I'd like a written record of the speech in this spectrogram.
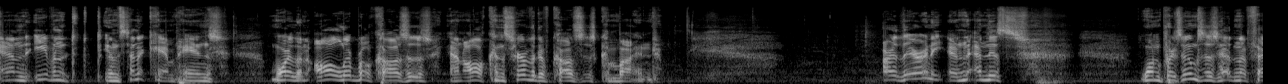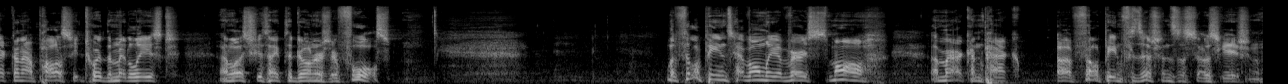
and even in Senate campaigns, more than all liberal causes and all conservative causes combined. Are there any, and, and this, one presumes has had an effect on our policy toward the Middle East, unless you think the donors are fools the Philippines have only a very small American PAC, uh, Philippine Physicians Association.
